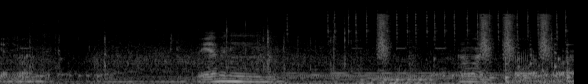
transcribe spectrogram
Do we have any... I don't want to go the door.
